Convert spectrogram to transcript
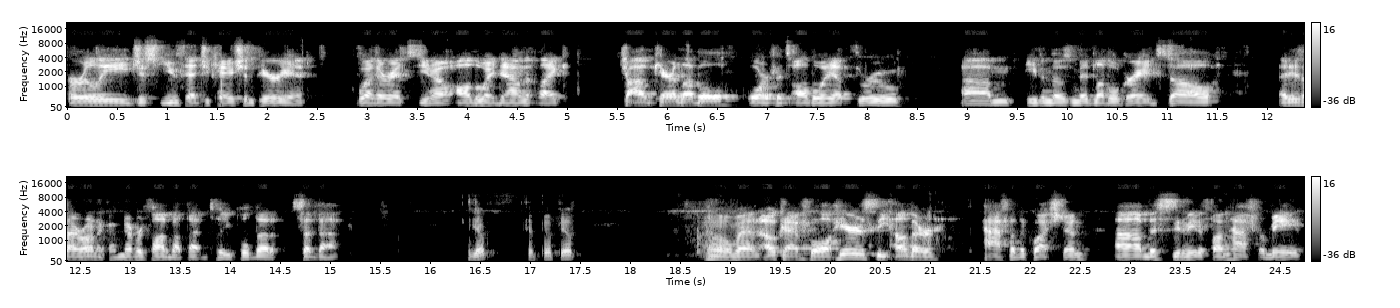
early just youth education period, whether it's you know all the way down at like child care level or if it's all the way up through um, even those mid level grades. So it is ironic. I've never thought about that until you pulled that said that. Yep. Yep. Yep. Yep. Oh man. Okay. Well, here's the other half of the question. Um, this is going to be the fun half for me,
